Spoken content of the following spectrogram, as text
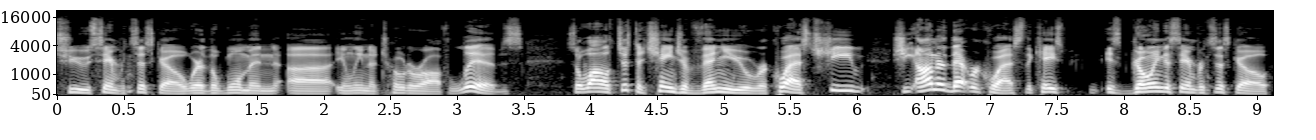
to San Francisco, where the woman uh, Elena Todorov lives. So while it's just a change of venue request, she she honored that request. The case is going to San Francisco,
